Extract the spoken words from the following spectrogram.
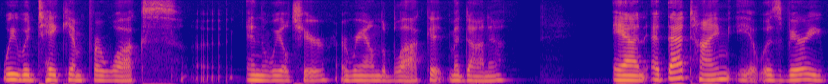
We would take him for walks uh, in the wheelchair around the block at Madonna, and at that time it was very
